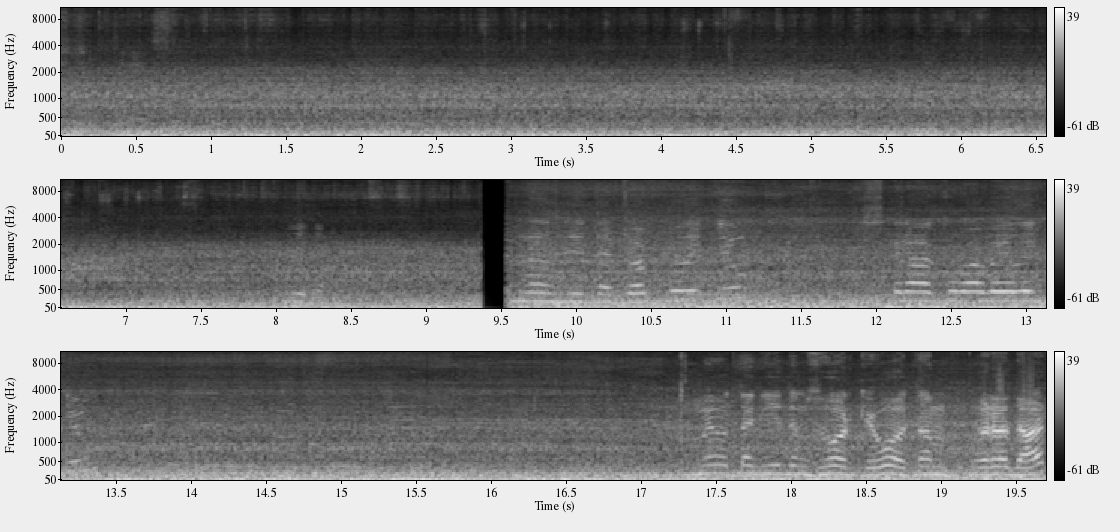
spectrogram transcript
Ще 300. Їдемо. У нас літачок полетів, з Кракова вилетів. Ми отак їдемо з. О, там радар.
